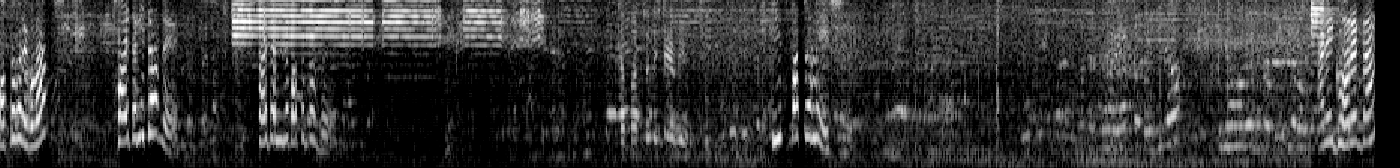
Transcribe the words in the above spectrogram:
কত করে এগুলা? ছয়টা নিতে হবে? ছয়টা নিলে কত পড়বে? পিস পাঁচচল্লিশ। আর এই ঘরের দাম?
